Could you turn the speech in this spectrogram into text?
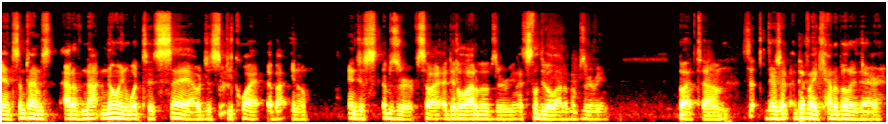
And sometimes out of not knowing what to say, I would just be quiet about, you know, and just observe. So I, I did a lot of observing. I still do a lot of observing, but um, so there's a, definitely accountability there.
